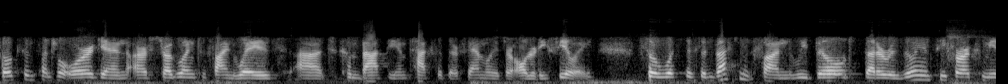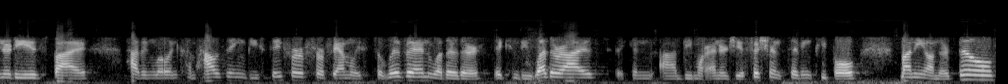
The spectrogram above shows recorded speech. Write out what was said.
folks in Central Oregon are struggling to find ways uh, to combat the impacts that their families are already feeling. So with this investment fund, we build better resiliency for our communities by having low income housing be safer for families to live in, whether they're, they can be weatherized, they can uh, be more energy efficient, saving people money on their bills.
